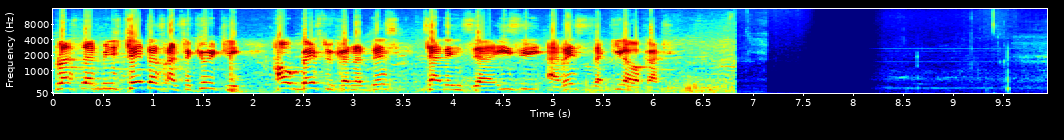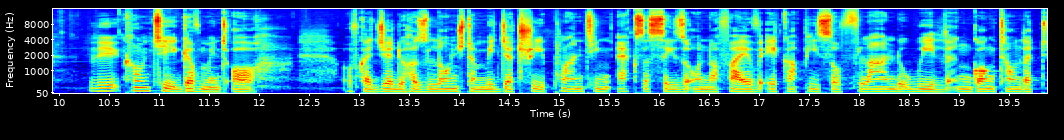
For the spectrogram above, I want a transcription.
plus the administrators and security, how best we can address challenge za hizi arrest za kila wakati. The county government or of Kajiado has launched a major tree planting exercise on a five-acre piece of land with Ngong Town that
